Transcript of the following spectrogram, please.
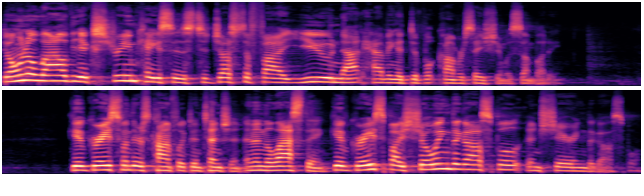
Don't allow the extreme cases to justify you not having a difficult conversation with somebody. Give grace when there's conflict and tension. And then the last thing give grace by showing the gospel and sharing the gospel.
